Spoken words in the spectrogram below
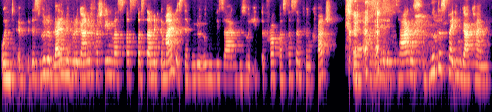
Und äh, das würde, Vladimir würde gar nicht verstehen, was, was, was damit gemeint ist. Der würde irgendwie sagen, wieso eat the frog, was ist das denn für ein Quatsch? äh, am Ende des Tages wird es bei ihm gar kein,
